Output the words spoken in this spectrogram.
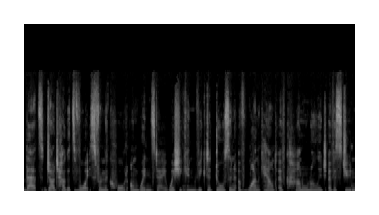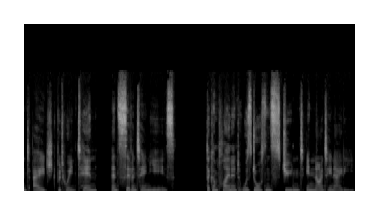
That's Judge Huggett's voice from the court on Wednesday, where she convicted Dawson of one count of carnal knowledge of a student aged between 10 and 17 years. The complainant was Dawson's student in 1980.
